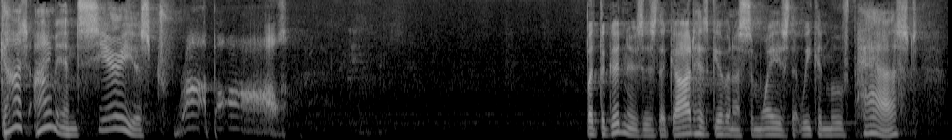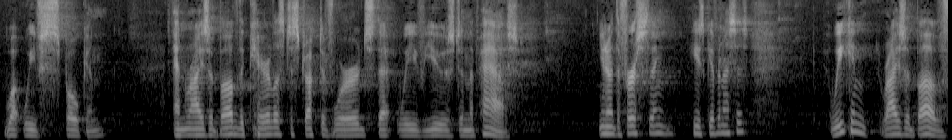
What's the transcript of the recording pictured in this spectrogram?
gosh, I'm in serious trouble. But the good news is that God has given us some ways that we can move past what we've spoken and rise above the careless, destructive words that we've used in the past. You know, the first thing he's given us is we can rise above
